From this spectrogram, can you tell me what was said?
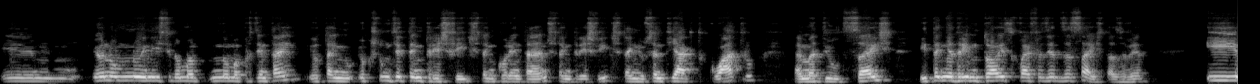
Eu no, no início não me, não me apresentei, eu tenho, eu costumo dizer que tenho três filhos, tenho 40 anos, tenho três filhos, tenho o Santiago de 4, a Matilde 6 e tenho a Dream Toys que vai fazer 16, estás a ver? E,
